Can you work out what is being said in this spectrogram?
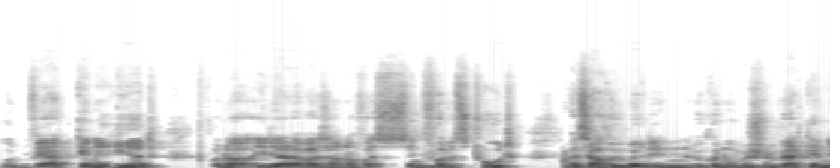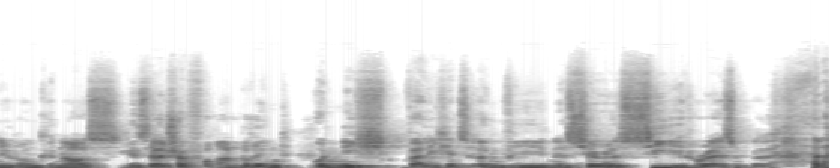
guten Wert generiert oder idealerweise auch noch was Sinnvolles tut, was auch über den ökonomischen Wertgenerierung hinaus die Gesellschaft voranbringt und nicht, weil ich jetzt irgendwie eine Series C raisen will.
